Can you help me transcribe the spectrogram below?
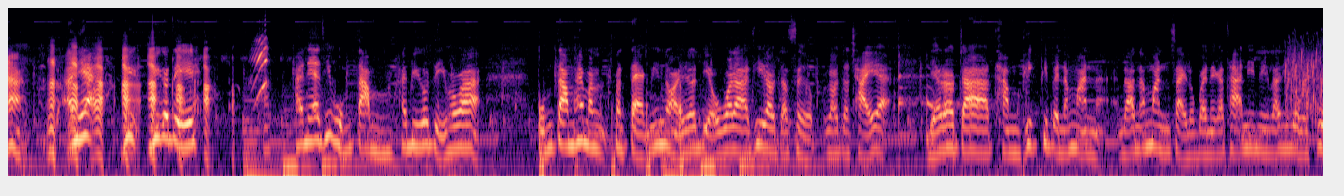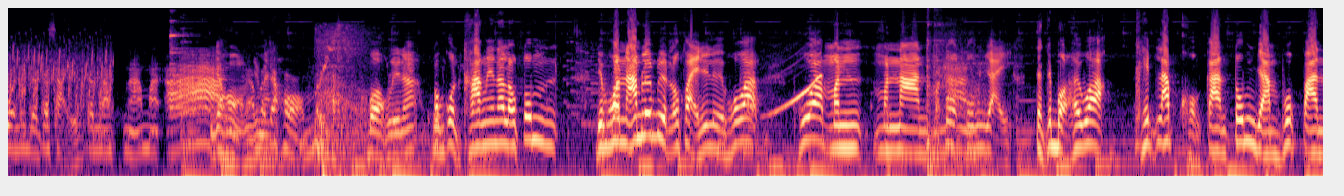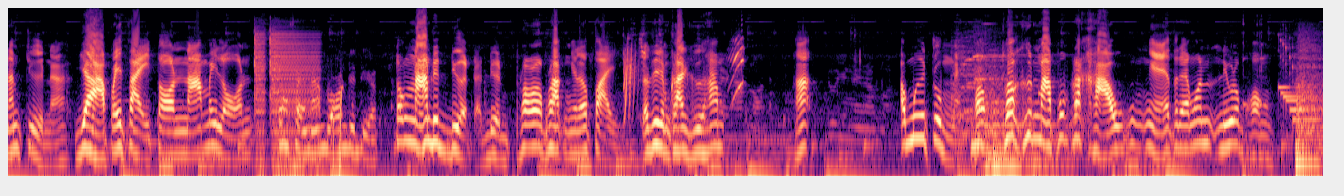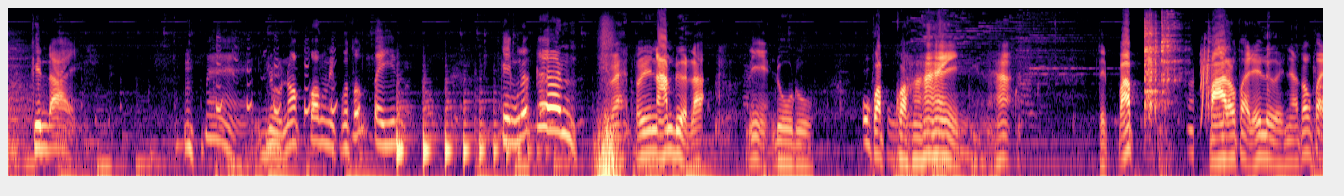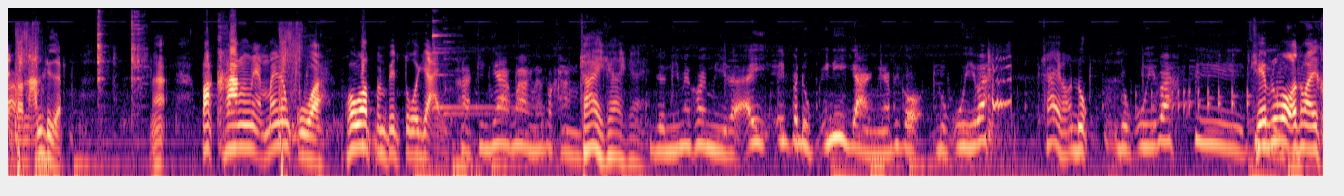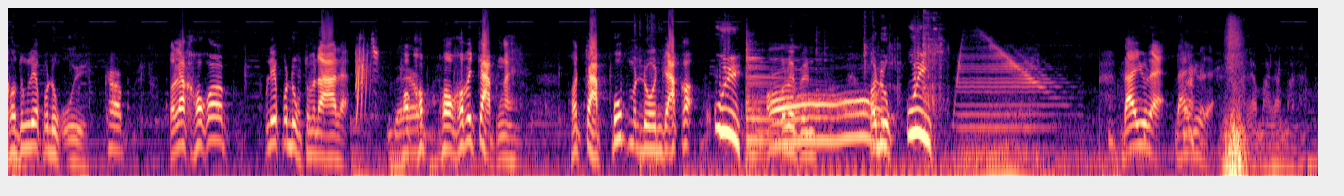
อะ อันเนี้ยพี่พี่โกติ อันเนี้ยที่ผมตำให้พี่โกติเพราะว่า ผมตำให้มันมันแตกนิดหน่อยแล้วเดี๋ยวเวลาที่เราจะเสิร์ฟเราจะใช้อะ เดี๋ยวเราจะทำพริกที่เป็นน้ำมันอะแล้วน้ำมันใส่ลงไปในกระทะนิดนึงแล้วนี่ลงไปคั่วนิดเดียวก็ใส่กันน้ำน้ำมันอ่ามันจะหอมใช่ไหม มันจะหอมบอกเลยนะ ปรากฏครั้งนี้นะเราต้ม เดี๋ยวพอน้ำเริ่มเดือดเราใส่ได้เลย เพราะว่าเพราะว่ามันมันนานมันต้มต้มใหญ่ แต่จะบอกให้ว่าเคล็ดลับของการต้มยำพวกปลาน้ำจืดนะอย่าไปใส่ตอนน้ำไม่ร้อน ต้องใส่น้ำร้อนเดือดต้องน้ำเดือดเดือดๆอะเดือดพลอกๆอย่างเงี้ยแล้วใส่แล้วที่สำคัญคือห้าม เอามือจุ่มไงเพราะถ้าขึ้นมาปุ๊บถ้าขาวแหงแสดงว่านิ้วเราพอง กินได้ แม่อยู่นอกกล้องนี่กูต้นตีน เก่งเหลือเกินเห็นไหมตอนนี้น้ำเดือดแล้วนี่ดูดูๆโอ้โหปั๊บก็ให้นะฮะเสร็จปั๊บปลาเราใส่ได้เลยนะต้องใส่ตอนน้ำเดือดนะปลาคังเนี่ยไม่ต้องกลัว เพราะว่ามันเป็นตัวใหญ่ หากินยากมากนะปลาคัง ใช่ใช่ใช่เดี๋ยวนี้ไม่ค่อยมีแล้วไอ้ไอ้ปลาดุกไอ้นี่อีกอย่างหนึงนะพี่โกดุกอุยปะใช่เพราะดุกดุกอุยปะที่เชฟรู้บอกว่าทำไมเขาถึงเรียกปลาดุกอุย ครับตอนแรกเขาก็เรียกปลาดุกธรรมดาแหละแล้พอวเขาพอเขาไปจับไง พอจับปุ๊บมันโดนยักษ์ก็ อุ้ยก็เลยเป็นปลาดุกอุ้ย ได้อยู่แหละ ได้อยู่แหละมาแล้วมาแล้วมาแล้ว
